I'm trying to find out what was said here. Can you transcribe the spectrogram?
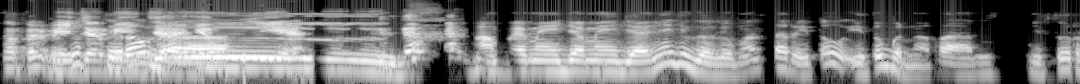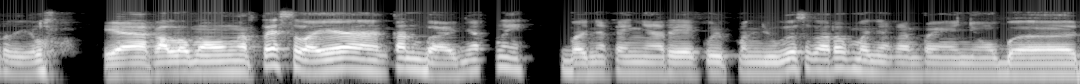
Sampai meja-mejanya ya. sampai meja-mejanya juga gemeter itu itu beneran. Itu real. Ya kalau mau ngetes lah ya. Kan banyak nih. Banyak yang nyari equipment juga sekarang. Banyak yang pengen nyoba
